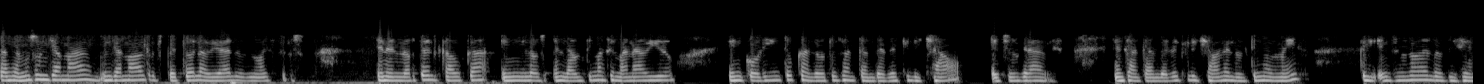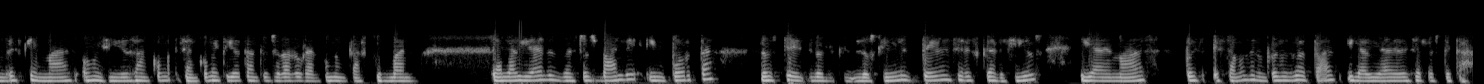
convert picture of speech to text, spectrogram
Hacemos un llamado, un llamado al respeto de la vida de los nuestros. En el norte del Cauca, en, los, en la última semana ha habido en Corinto, Caloto, Santander de Quilichao, hechos graves. En Santander de Quilichao, en el último mes, es uno de los diciembres que más homicidios se han cometido tanto en zona rural como en casco urbano. O la vida de los nuestros vale, importa, los, los, los crímenes deben ser esclarecidos y además pues estamos en un proceso de paz y la vida debe ser respetada.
